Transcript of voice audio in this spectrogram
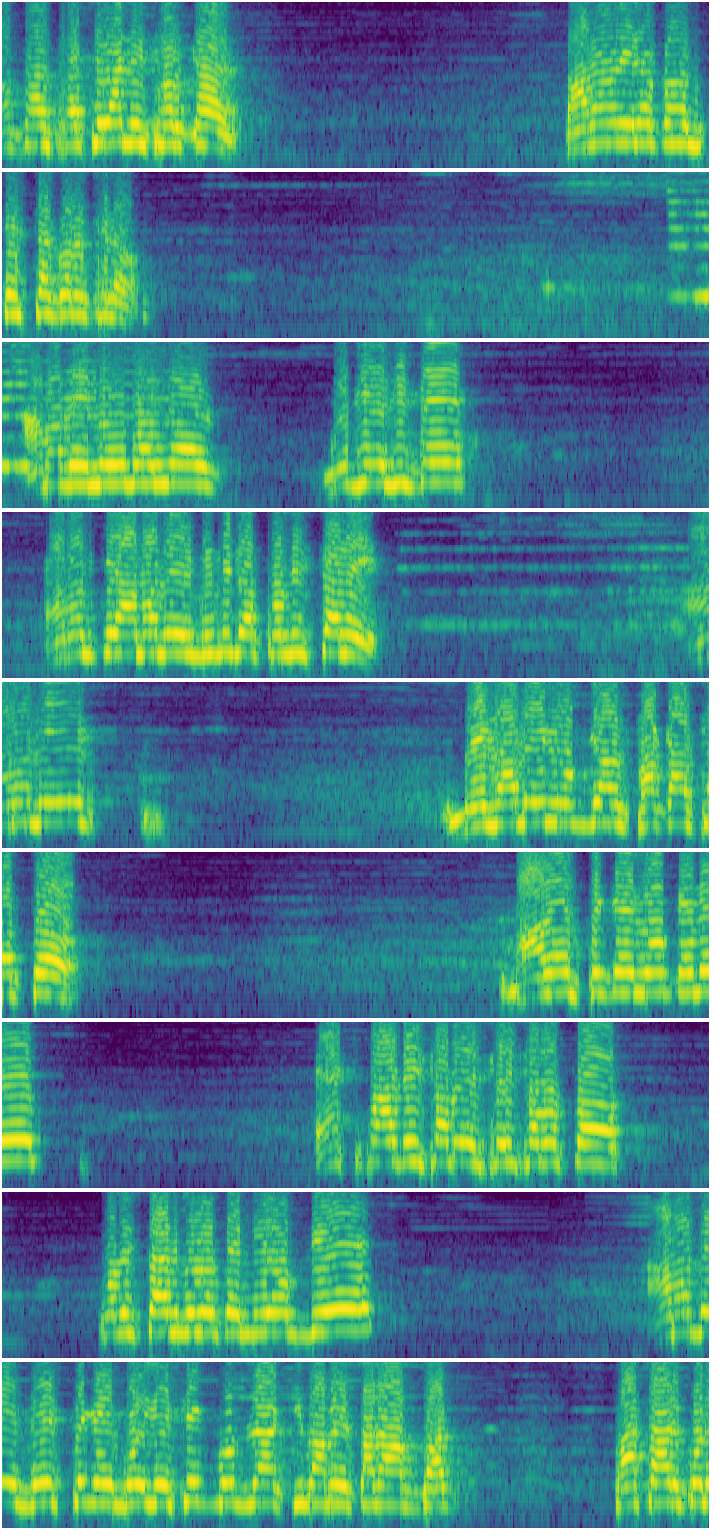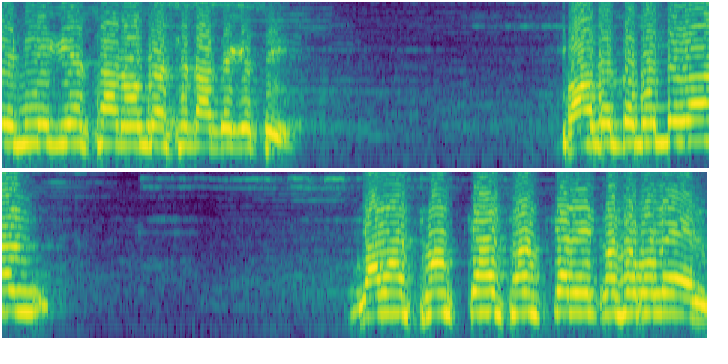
অর্থাৎ ফ্যাসিবাদী সরকার, তারাও এরকম চেষ্টা করেছিল। আমাদের নৌবন্দর বুঝিয়ে দিতে, এমনকি আমাদের বিভিন্ন প্রতিষ্ঠানে আমাদের মেধাবী লোকজন থাকা সত্ত্বেও, ভারত থেকে লোক এনে এক্সপার্ট হিসাবে সেই সমস্ত প্রতিষ্ঠানগুলোতে নিয়োগ দিয়ে আমাদের দেশ থেকে বৈদেশিক মুদ্রা কীভাবে তারা পাচার করে নিয়ে গিয়েছেন আমরা সেটা দেখেছি। সর্বত বন্ধুগণ, যারা সংস্কার সংস্কারের কথা বলেন,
